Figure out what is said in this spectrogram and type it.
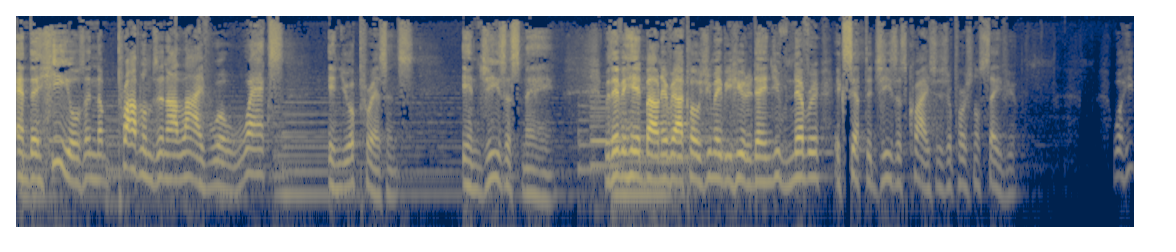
and the heals and the problems in our life will wax in your presence. In Jesus' name. With every head bowed and every eye closed, you may be here today and you've never accepted Jesus Christ as your personal Savior. Well, he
